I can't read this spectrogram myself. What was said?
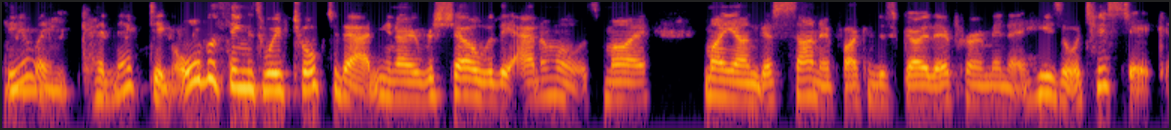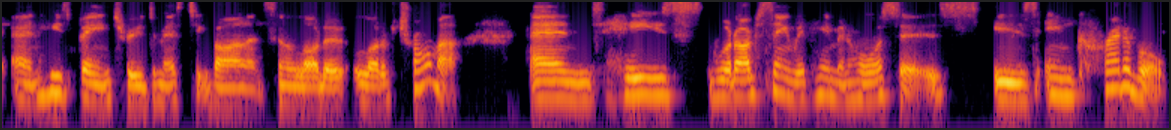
feeling, mm. connecting, all the things we've talked about. You know, Rochelle with the animals, my my youngest son, if I can just go there for a minute, he's autistic and he's been through domestic violence and a lot of a lot of trauma. And he's what I've seen with him and horses is incredible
